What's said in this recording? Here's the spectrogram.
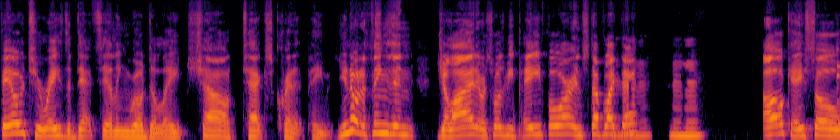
failure to raise the debt ceiling will delay child tax credit payments. You know the things in July that were supposed to be paid for and stuff like that. Mm-hmm. Mm-hmm. Oh, okay, so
